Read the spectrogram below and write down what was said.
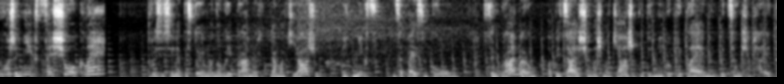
Боже, Нікс, це що, клей? Друзі, сьогодні тестуємо новий праймер для макіяжу від NYX The Face Glow. Цим праймером обіцяю, що наш макіяж буде ніби приклеєний. Ви це уявляєте?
